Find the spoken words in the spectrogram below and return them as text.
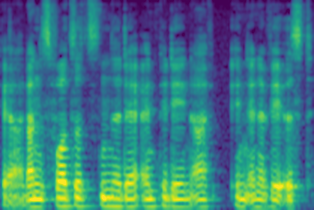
der Landesvorsitzende der NPD in, in NRW ist,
